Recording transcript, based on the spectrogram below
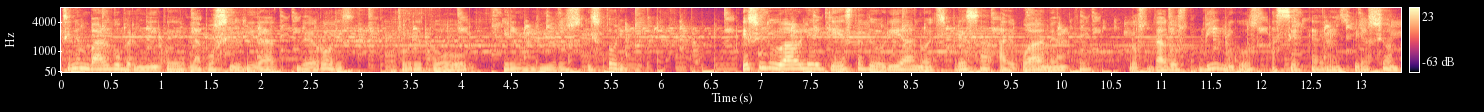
sin embargo permite la posibilidad de errores, sobre todo en los libros históricos. Es indudable que esta teoría no expresa adecuadamente los datos bíblicos acerca de la inspiración,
